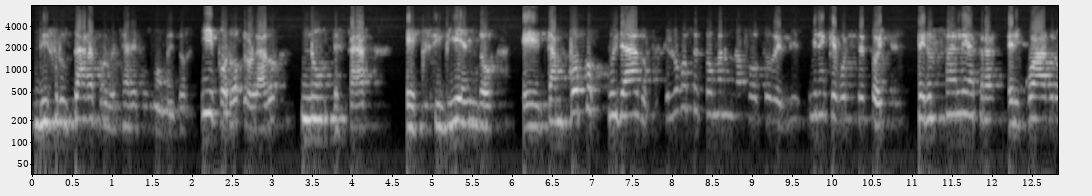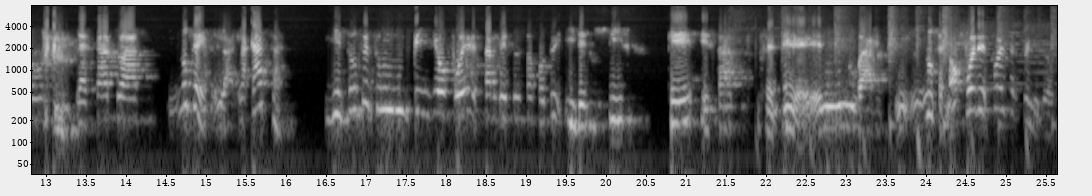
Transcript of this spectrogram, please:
disfrutar, aprovechar esos momentos. Y por otro lado, no estar exhibiendo. Eh, tampoco, cuidado, porque luego se toman una foto de, miren qué bonita estoy, pero sale atrás el cuadro, la estatua, no sé, la, casa. Y entonces un pillo puede estar viendo esa foto y deducir que está en un lugar, no sé, no, puede, puede ser peligroso.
